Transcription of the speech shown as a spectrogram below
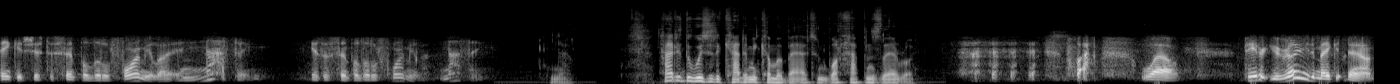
think it's just a simple little formula, and nothing is a simple little formula. Nothing. No. How did the Wizard Academy come about and what happens there, Roy? Wow. Well, Peter, you really need to make it down,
